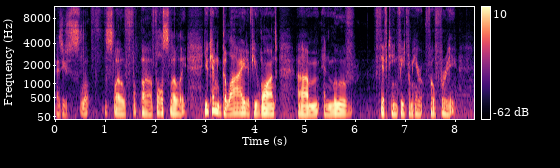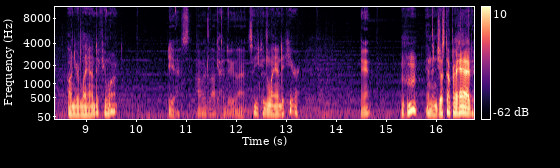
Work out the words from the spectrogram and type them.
as you slow, slow uh, fall slowly. You can glide if you want um, and move 15 feet from here for free on your land if you want. Yes, I would love Okay. to do that. So you can land here. Here? hmm And then just up ahead,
